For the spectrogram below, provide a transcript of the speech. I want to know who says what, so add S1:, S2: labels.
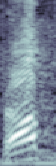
S1: Rob?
